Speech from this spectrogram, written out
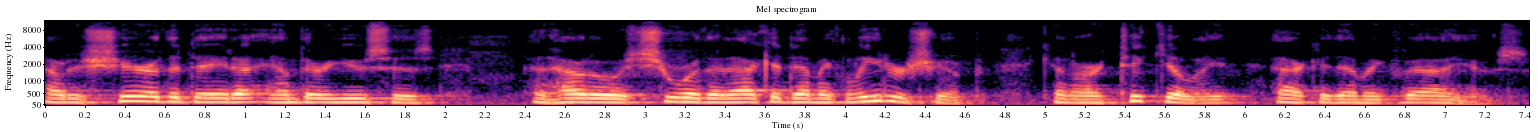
how to share the data and their uses and how to assure that academic leadership can articulate academic values.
